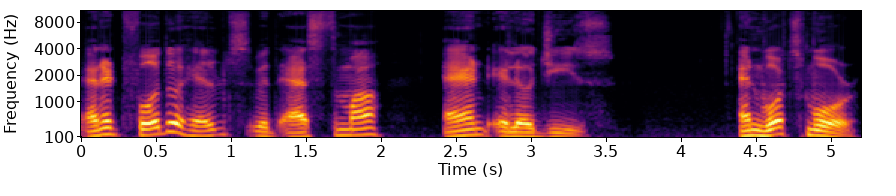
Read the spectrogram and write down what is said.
And it further helps with asthma and allergies. And what's more,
